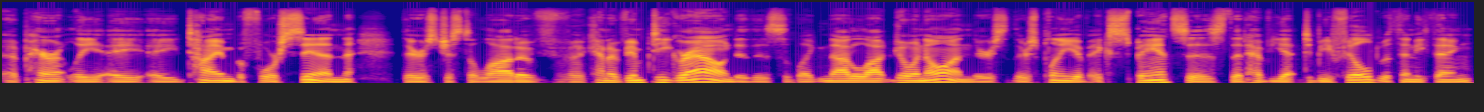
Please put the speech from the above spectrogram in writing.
apparently a a time before sin, there's just a lot of uh, kind of empty ground. There's like not a lot going on. There's there's plenty of expanses that have yet to be filled with anything,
